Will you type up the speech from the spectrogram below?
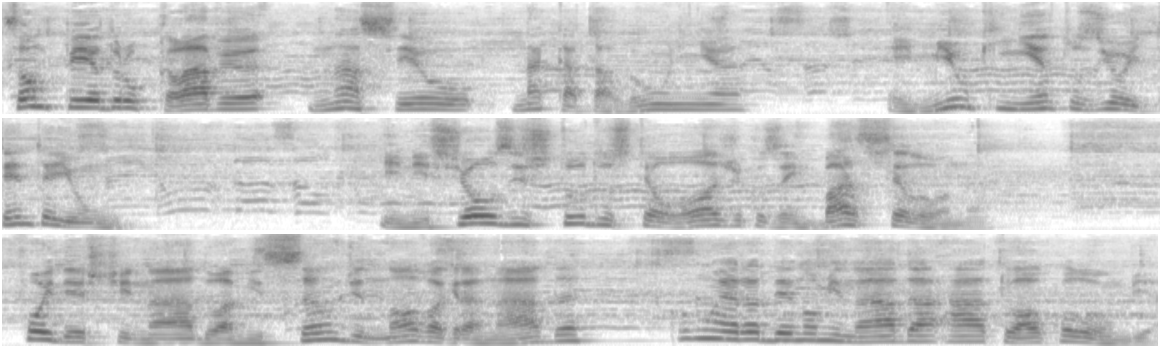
São Pedro Claver nasceu na Catalunha em 1581. Iniciou os estudos teológicos em Barcelona. Foi destinado à missão de Nova Granada, como era denominada a atual Colômbia.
